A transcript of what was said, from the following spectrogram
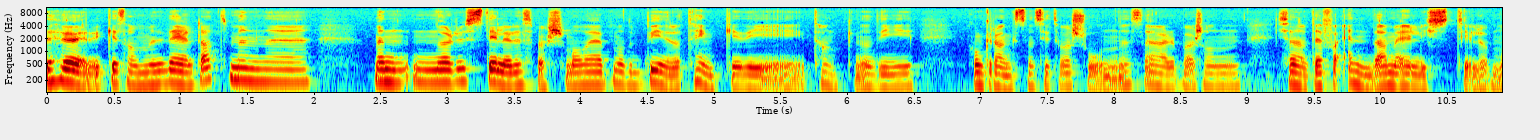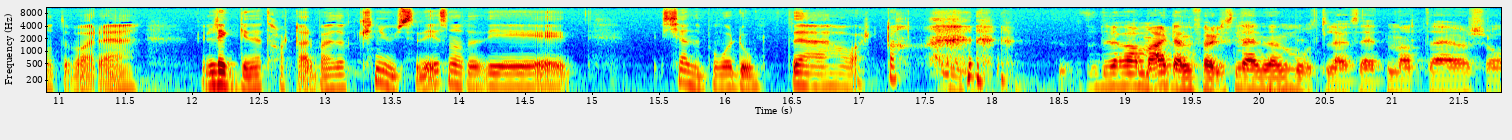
det, hører ikke sammen i det hele tatt. Men eh, men når du stiller det spørsmålet, og jeg på en måte begynner å tenke de tankene og de konkurransene og situasjonene, så er det bare sånn Kjenner at jeg får enda mer lyst til å på en måte bare legge ned et hardt arbeid og knuse de, sånn at de kjenner på hvor dumt det har vært, da. Du har mer den følelsen enn den motløsheten at det er så,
